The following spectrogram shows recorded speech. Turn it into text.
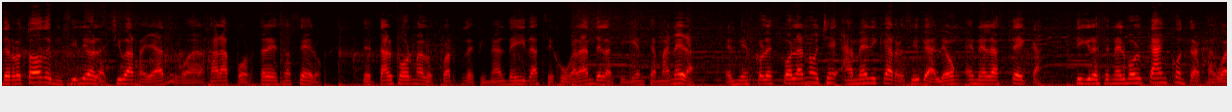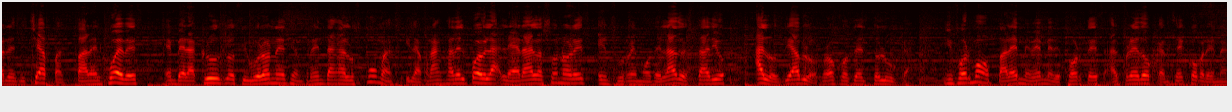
derrotó a domicilio a las Chivas Rayadas de Guadalajara por 3 a 0. De tal forma, los cuartos de final de ida se jugarán de la siguiente manera. El miércoles por la noche, América recibe a León en el Azteca. Tigres en el Volcán contra Jaguares de Chiapas. Para el jueves, en Veracruz los tiburones se enfrentan a los Pumas y la Franja del Puebla le hará los honores en su remodelado estadio a los Diablos Rojos del Toluca. Informó para MBM Deportes Alfredo Canseco Brena.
